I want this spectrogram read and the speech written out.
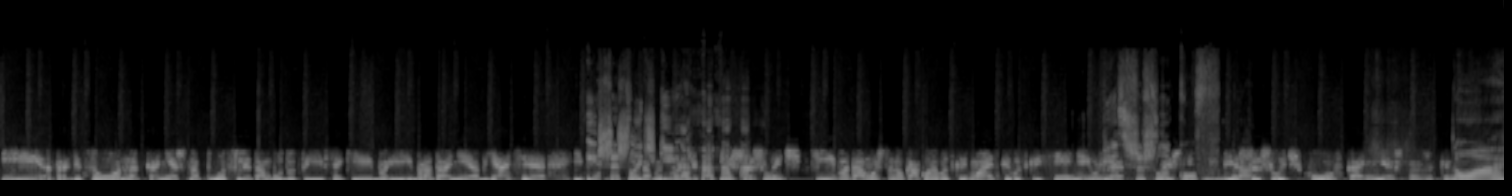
И традиционно, конечно, после там будут и всякие и, и братания, и объятия. И, пикники там шашлычки. прочее. И шашлычки, потому что, ну, какое воскр- майское воскресенье. и уже Без шашлыков, Без да. шашлычков, конечно же. Ой,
